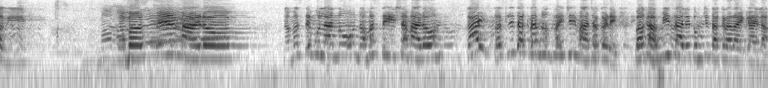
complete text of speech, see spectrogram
हवी नमस्ते मॅडम नमस्ते मुलांनो नमस्ते ईशा मॅडम काय कसली तक्रार नोंदवायची माझ्याकडे बघा मी आले तुम्हाला ऐकायला.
